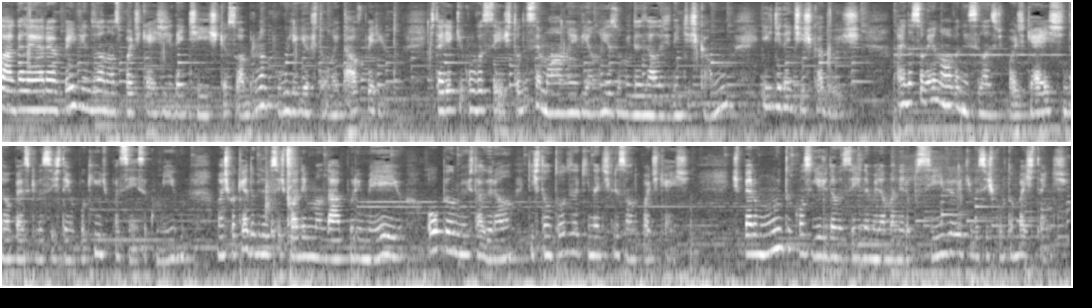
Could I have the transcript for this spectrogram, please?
Olá, galera! Bem-vindos ao nosso podcast de dentística. Eu sou a Bruna Pulli e eu estou no oitavo período. Estarei aqui com vocês toda semana enviando um resumo das aulas de dentística 1 e de dentística 2. Ainda sou meio nova nesse lance de podcast, então eu peço que vocês tenham um pouquinho de paciência comigo. Mas qualquer dúvida vocês podem me mandar por e-mail ou pelo meu Instagram, que estão todos aqui na descrição do podcast. Espero muito conseguir ajudar vocês da melhor maneira possível e que vocês curtam bastante.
